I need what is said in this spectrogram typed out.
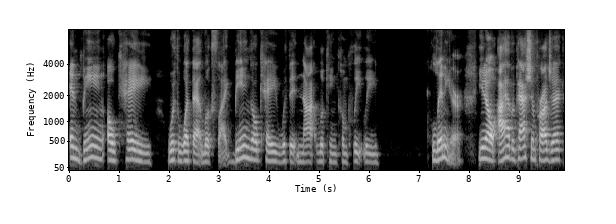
and being okay with what that looks like, being okay with it not looking completely linear. You know, I have a passion project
